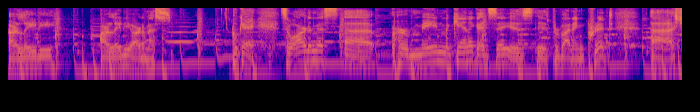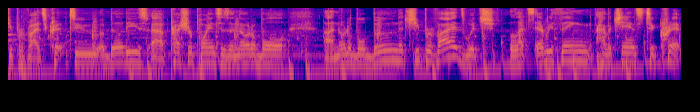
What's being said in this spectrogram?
Our Lady, Our Lady Artemis. Okay, so Artemis, uh, her main mechanic, I'd say, is is providing crit. Uh, she provides crit to abilities. Uh, pressure points is a notable uh, notable boon that she provides, which lets everything have a chance to crit,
